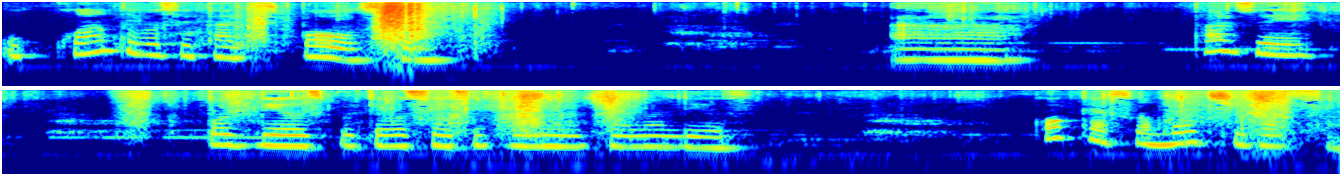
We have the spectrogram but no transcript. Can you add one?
o quanto você está disposto a fazer por Deus, porque você simplesmente ama Deus. Qual que é a sua motivação?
